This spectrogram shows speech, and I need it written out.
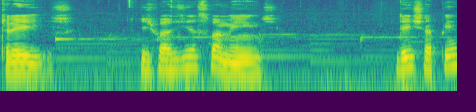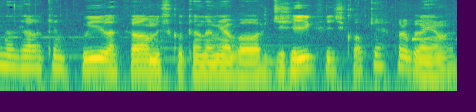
Três. Esvazia sua mente Deixe apenas ela tranquila, calma, escutando a minha voz. Desligue-se de qualquer problema.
